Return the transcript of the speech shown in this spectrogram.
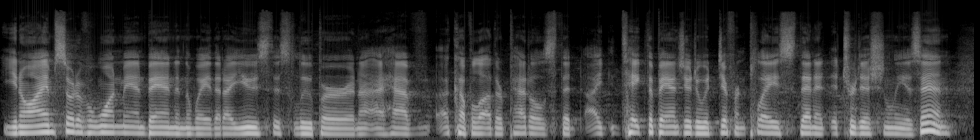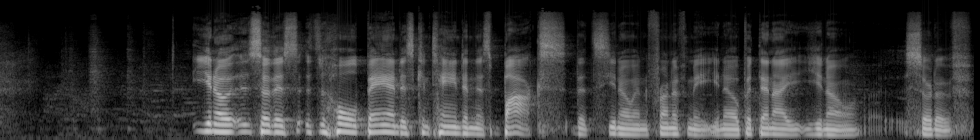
you know, I am sort of a one man band in the way that I use this looper and I have a couple of other pedals that I take the banjo to a different place than it, it traditionally is in. You know, so this, this whole band is contained in this box that's, you know, in front of me, you know, but then I, you know, sort of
